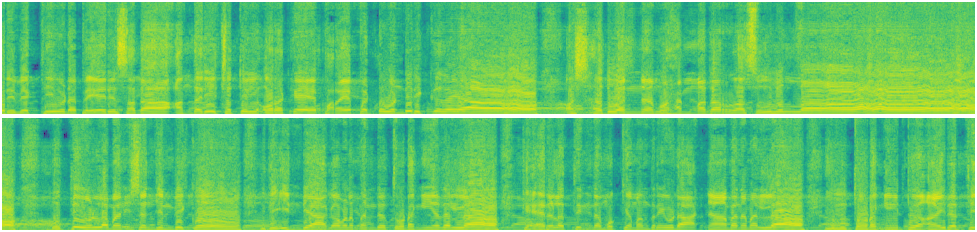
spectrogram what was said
ഒരു വ്യക്തിയുടെ പേര് സദാ അന്തരീക്ഷത്തിൽ ഉറക്കെ പറയപ്പെട്ടുകൊണ്ടിരിക്കുകയാ. മുഹമ്മദർ റസൂലുള്ളാ. ബുദ്ധിയുള്ള മനുഷ്യൻ ചിന്തിക്കോ ഇത് ഇന്ത്യ ഗവൺമെന്റ് തുടങ്ങിയതല്ല കേരളത്തിന്റെ മുഖ്യമന്ത്രിയുടെ ആജ്ഞാപനമല്ല. ഇത് തുടങ്ങിയിട്ട് ആയിരത്തി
